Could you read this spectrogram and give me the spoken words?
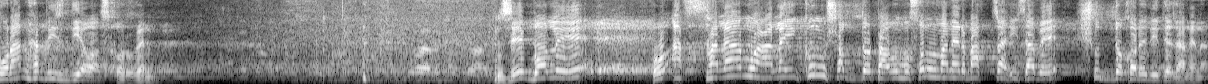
কোরআন হাদিস দিয়ে আওয়াজ করবেন। যে বলে, ও আসসালাম আলাইকুম শব্দটাও মুসলমানের বাচ্চা হিসাবে শুদ্ধ করে দিতে জানে না।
